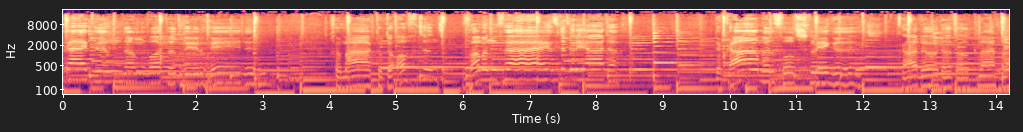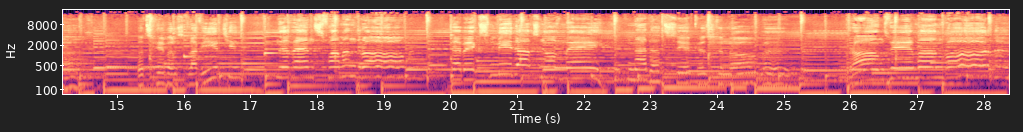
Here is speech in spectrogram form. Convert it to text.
kijken, dan wordt het weer heden. Gemaakt op de ochtend van mijn vijfde verjaardag. De kamer vol slingers, cadeau dat al klaar lag. Het schippers klaviertje, de wens van mijn droom. Heb ik smiddags nog mee naar dat circus genomen. Brandweerman worden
